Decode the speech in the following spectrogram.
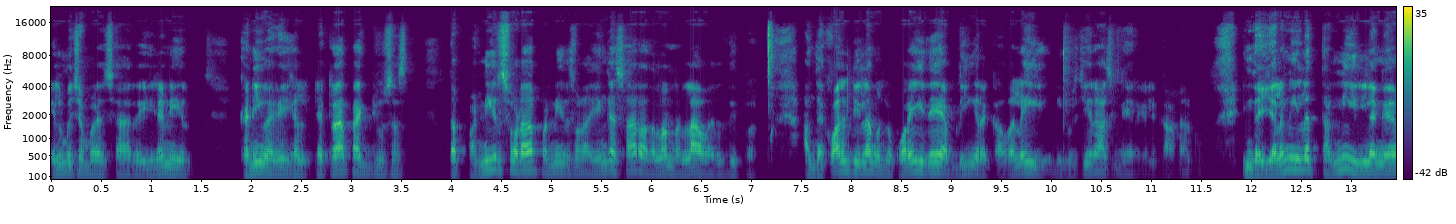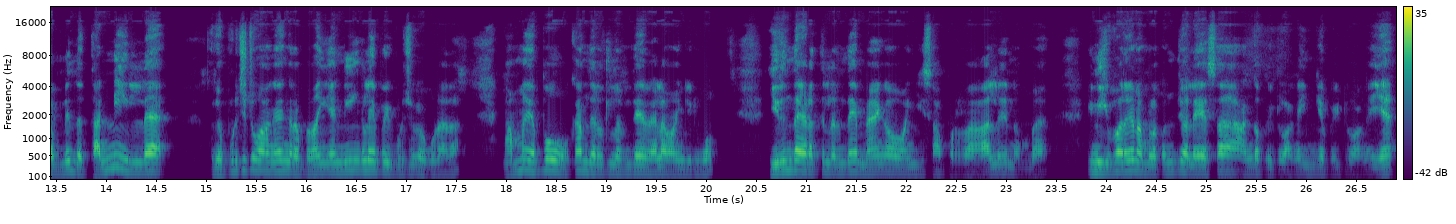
எலும்புச்சம்பழச்சாறு இளநீர் கனி வகைகள் டெட்ராபேக் ஜூசஸ் இந்த பன்னீர் சோடா பன்னீர் சோடா. எங்கே சார் அதெல்லாம் நல்லா வருது இப்போ. அந்த குவாலிட்டிலாம் கொஞ்சம் குறையுதே அப்படிங்கிற கவலை நீங்கள் ருச்சிராசி நேர்களுக்காக இருக்கும். இந்த இளநீரில் தண்ணி இல்லைங்க அப்படின்னு இந்த தண்ணி இல்லை இதை பிடிச்சிட்டு வாங்கங்கிறப்ப தான் ஏன் நீங்களே போய் பிடிச்சிக்க கூடாதா? நம்ம எப்போவும் உட்காந்த இடத்துல இருந்தே வேலை வாங்கிடுவோம். இருந்த இடத்துல இருந்தே மேங்காவை வாங்கி சாப்பிட்ற ஆள் நம்ம. இன்னைக்கு பாருங்க நம்மளை கொஞ்சம் லேசாக அங்கே போயிட்டு வாங்க இங்கே போயிட்டு வாங்க. ஏன்?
